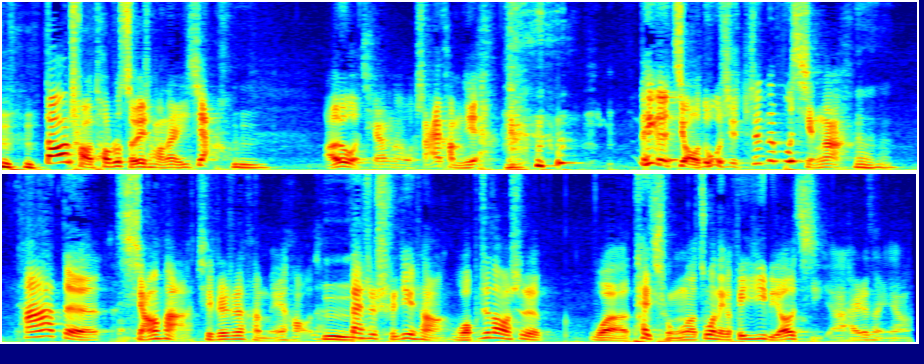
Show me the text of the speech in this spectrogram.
当场掏出 Switch 往那儿一架，嗯。哎呦我天哪，我啥也看不见，那个角度是真的不行啊。嗯。他的想法其实是很美好的，嗯。但是实际上我不知道是我太穷了，坐那个飞机比较挤啊，还是怎样。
